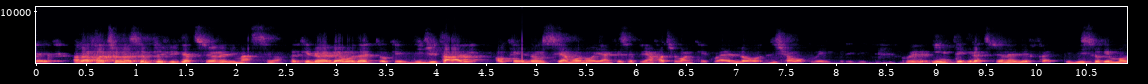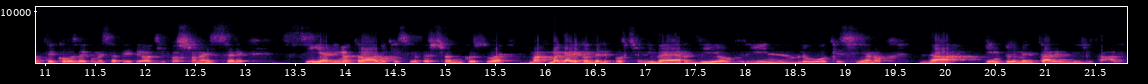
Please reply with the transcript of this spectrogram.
Ok, allora faccio una semplificazione di massima, perché noi abbiamo detto che digitali, ok, non siamo noi, anche se prima facevo anche quello, diciamo come ibridi, come integrazione degli effetti, visto che molte cose, come sapete, oggi possono essere sia animatroniche, sia persone in costume, ma magari con delle porzioni verdi o green, blu, che siano da implementare in digitale.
